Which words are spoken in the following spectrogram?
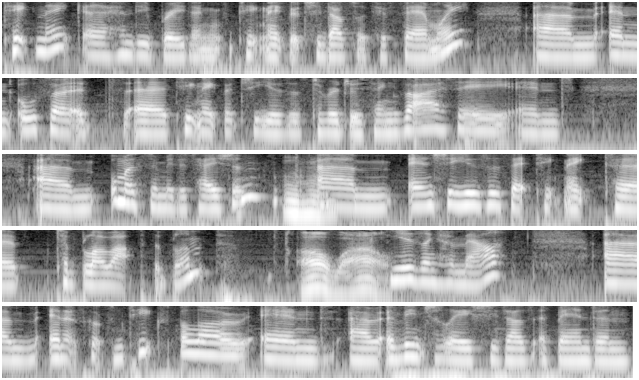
technique, a Hindi breathing technique that she does with her family. Um, and also, it's a technique that she uses to reduce anxiety and um, almost a meditation. Um, and she uses that technique to, to blow up the blimp Oh wow! using her mouth. Um, and it's got some text below, and um, eventually she does abandon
